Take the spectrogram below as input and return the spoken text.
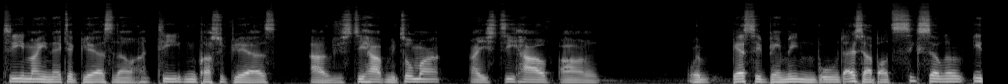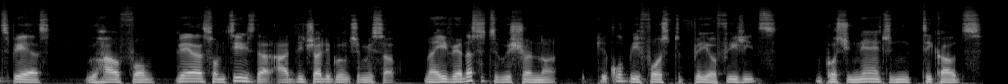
three Man United players now and three Newcastle players, and you still have Mitoma, and you still have um, well, guess it Benin Gold. That's about six, seven, eight players you have from players from teams that are literally going to miss out. Now, if you're in that situation now, you could be forced to play your free hits because you need to take out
